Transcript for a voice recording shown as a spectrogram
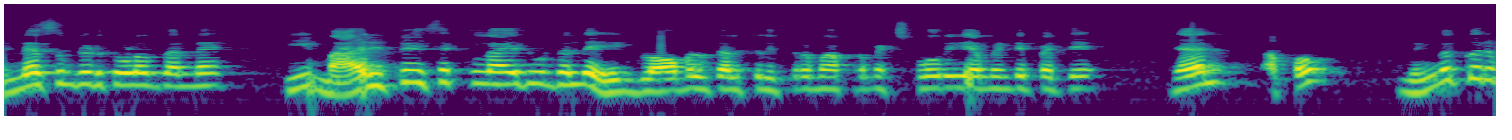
എന്നെ അടുത്തോളം തന്നെ ഈ മാരിറ്റൈം സെക്ടറിലായതുകൊണ്ടല്ലേ ഈ ഗ്ലോബൽ തലത്തിൽ ഇത്രമാത്രം എക്സ്പ്ലോർ ചെയ്യാൻ വേണ്ടി പറ്റിയ? ഞാൻ അപ്പോൾ നിങ്ങൾക്കൊരു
